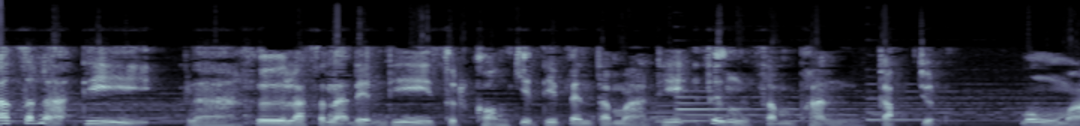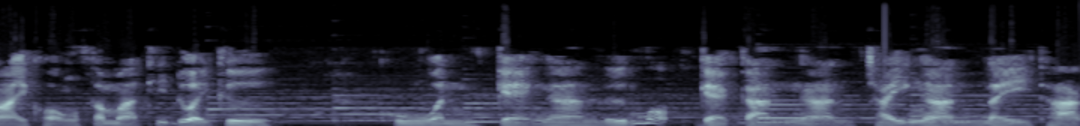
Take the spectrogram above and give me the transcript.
ลักษณะที่นะคือลักษณะเด่นที่สุดของจิตที่เป็นสมาธิซึ่งสัมพันธ์กับจุด มุ่งหมายของสมาธิด้วยคือ ควรแก่งานหรือเหมาะแก่การงานใช้งานในทาง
